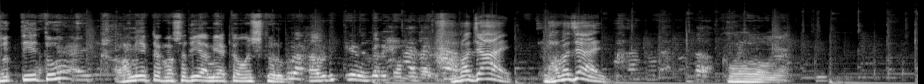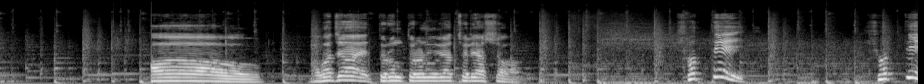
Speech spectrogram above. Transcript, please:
সত্যি তো আমি একটা বসা দিয়ে আমি একটা উইশ করব। ভাবা যায় ভাবা যায়। ও। ও। ভাবা যায় তরুণ তরুণীরা চলে আসো। সত্যি? সত্যি?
